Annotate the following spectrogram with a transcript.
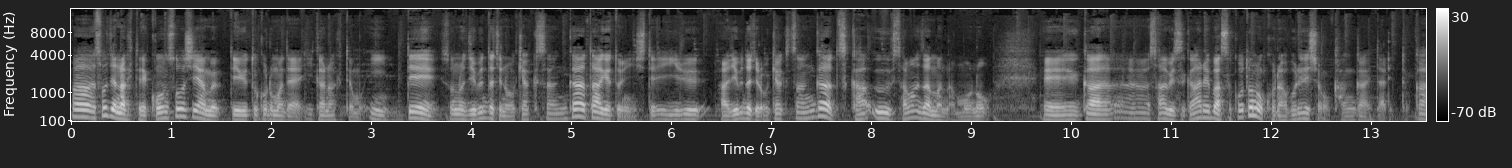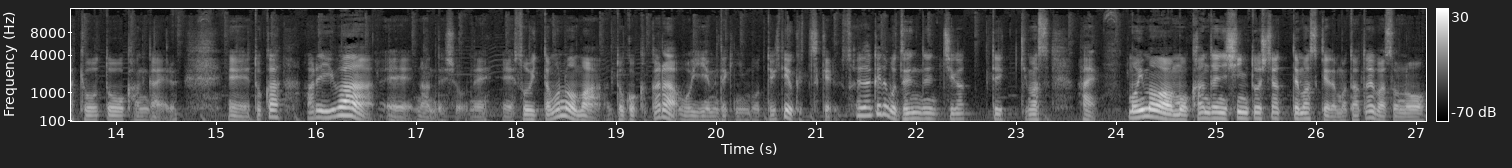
まあ、そうじゃなくてコンソーシアムっていうところまでいかなくてもいいんでその自分たちのお客さんがターゲットにしているあ自分たちのお客さんが使うさまざまなもの、えー、がサービスがあればそことのコラボレーションを考えたりとか共闘を考える、えー、とかあるいは、えー、何でしょうね、えー、そういったものを、まあ、どこかから OEM 的に持ってきてくっつける。それだけでも全然違ってきます。はい、もう今はもう完全に浸透しちゃってますけども例えばその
